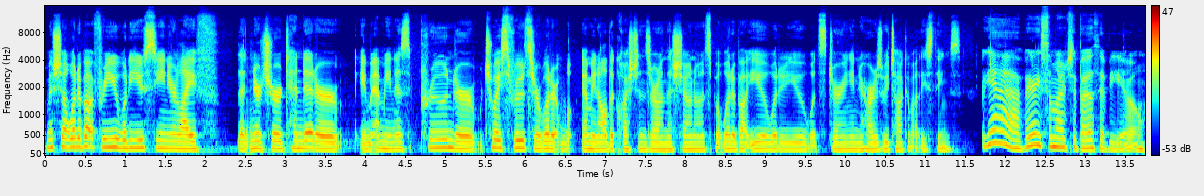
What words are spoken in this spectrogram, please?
Michelle, what about for you? What do you see in your life that nurture tended or I mean is pruned or choice fruits or what are, I mean all the questions are on the show notes, but what about you? What are you what's stirring in your heart as we talk about these things? Yeah, very similar to both of you.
